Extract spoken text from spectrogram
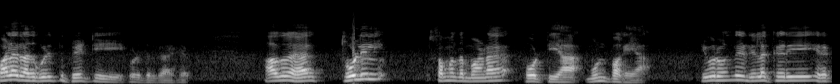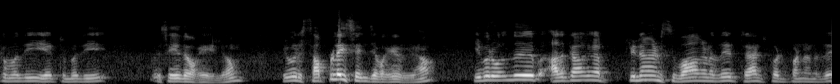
பலர் அது குறித்து பேட்டி கொடுத்துருக்கார்கள் அதில் தொழில் சம்பந்தமான போட்டியா முன்பகையா? இவர் வந்து நிலக்கரி இறக்குமதி ஏற்றுமதி செய்த வகையிலும் இவர் சப்ளை செஞ்ச வகையிலும் இவர் வந்து அதுக்காக ஃபினான்ஸ் வாங்கினது டிரான்ஸ்போர்ட் பண்ணினது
